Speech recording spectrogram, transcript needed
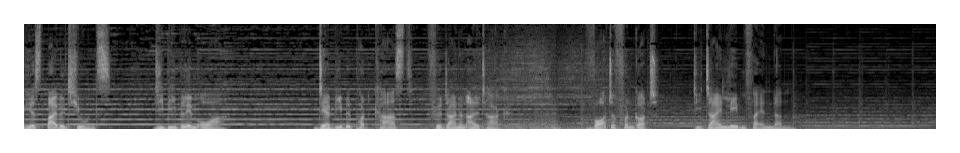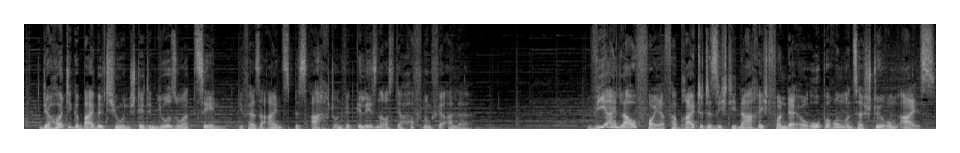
hier ist Bibletunes, die Bibel im Ohr. Der Bibelpodcast für deinen Alltag. Worte von Gott, die dein Leben verändern. Der heutige Bibletune steht in Josua 10, die Verse 1 bis 8 und wird gelesen aus der Hoffnung für alle. Wie ein Lauffeuer verbreitete sich die Nachricht von der Eroberung und Zerstörung Eis.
